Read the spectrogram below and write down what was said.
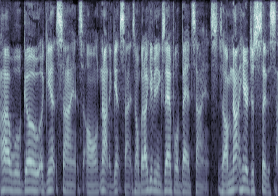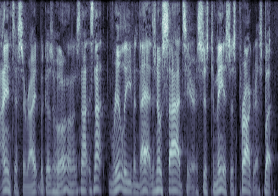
I will go against science on, not against science on, but I'll give you an example of bad science. So I'm not here just to say the scientists are right because well, it's not. It's not really even that. There's no sides here. It's just to me, it's just progress. But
